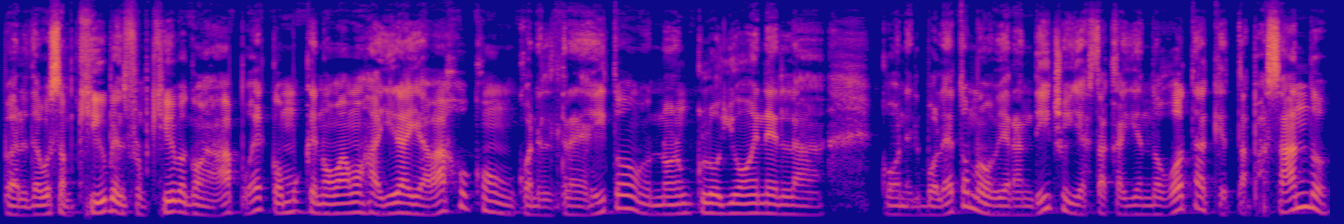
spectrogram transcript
But there was some Cubans from Cuba going, ah, pues, ¿cómo que no vamos a ir ahí abajo con, con el trenecito? No incluyó en el, uh, con el boleto, me hubieran dicho, y ya está cayendo gota, ¿qué está pasando?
